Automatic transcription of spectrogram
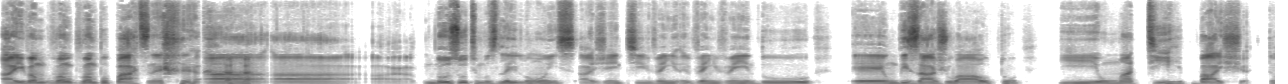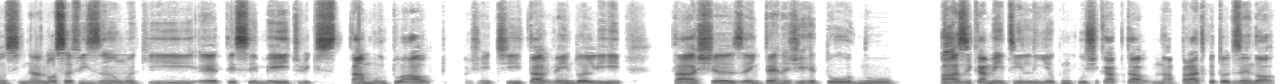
Aí vamos, vamos, vamos por partes, né? A, a, a, nos últimos leilões, a gente vem, vem vendo é, um deságio alto e uma TIR baixa. Então, assim, na nossa visão aqui, é, TC Matrix está muito alto. A gente está vendo ali taxas internas de retorno basicamente em linha com custo de capital. Na prática, eu estou dizendo, ó,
